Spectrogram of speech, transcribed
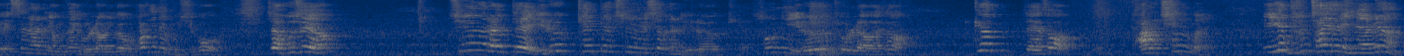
레슨하는 영상이 올라오니까 확인해 보시고 자 보세요. 스윙을 할 때 이렇게 백스윙을 시작하는 이렇게 손이 이렇게 올라와서 끝 돼서 바로 치는 거예요. 이게 무슨 차이가 있냐면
